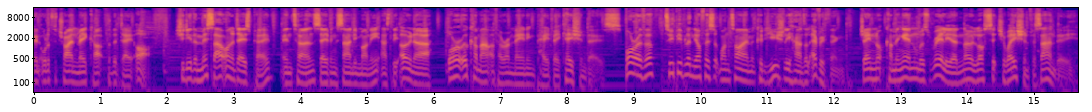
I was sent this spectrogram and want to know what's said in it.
in order to try and make up for the day off. She'd either miss out on a day's pay, in turn saving Sandy money as the owner, or it would come out of her remaining paid vacation days. Moreover, two people in the office at one time could usually handle everything. Jane not coming in was really a no loss situation for Sandy.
